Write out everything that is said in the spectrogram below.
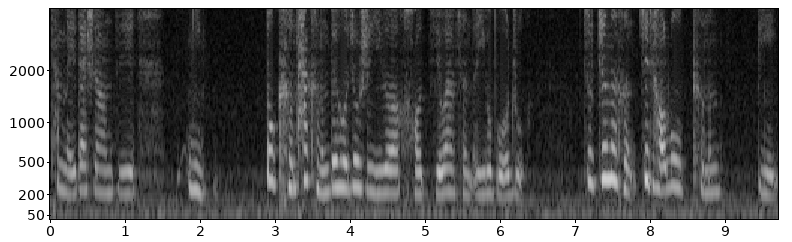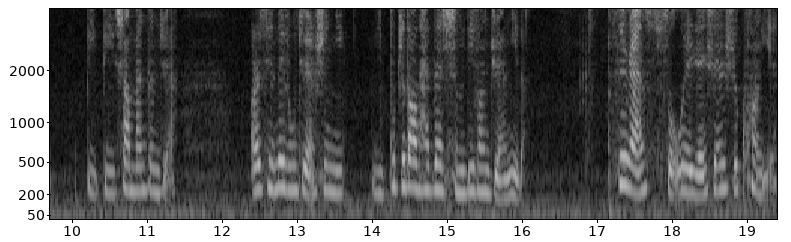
他没带摄像机，你都可他可能背后就是一个好几万粉的一个博主，就真的很这条路可能比比比上班更卷，而且那种卷是你你不知道他在什么地方卷你的。虽然所谓人生是旷野，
